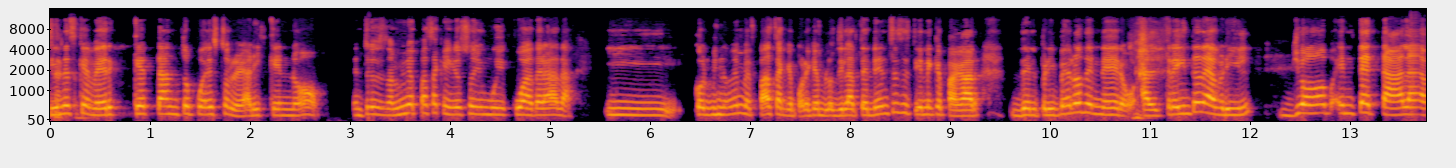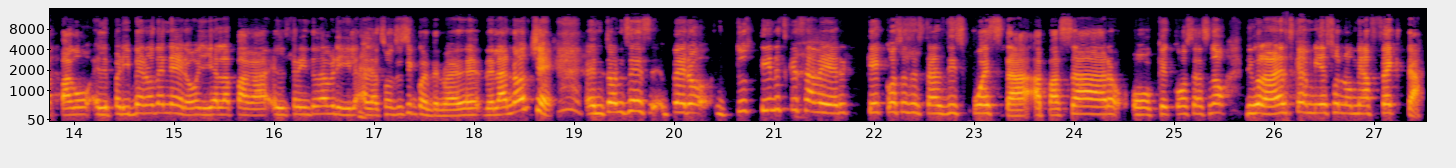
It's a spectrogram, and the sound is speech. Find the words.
tienes que ver qué tanto puedes tolerar y qué no. Entonces, a mí me pasa que yo soy muy cuadrada y con mi novio me pasa que, por ejemplo, si la tenencia se tiene que pagar del primero de enero al 30 de abril, yo en Teta la pago el primero de enero y ella la paga el 30 de abril a las 11.59 de, la noche. Entonces, pero tú tienes que saber qué cosas estás dispuesta a pasar o qué cosas no. Digo, la verdad es que a mí eso no me afecta.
